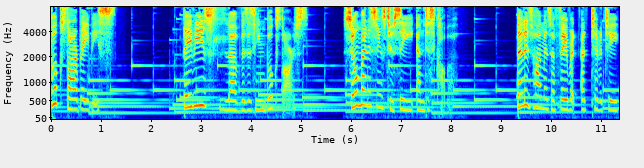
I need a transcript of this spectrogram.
Bookstore babies. Babies love visiting bookstores. So many things to see and discover. Belly time is a favorite activity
